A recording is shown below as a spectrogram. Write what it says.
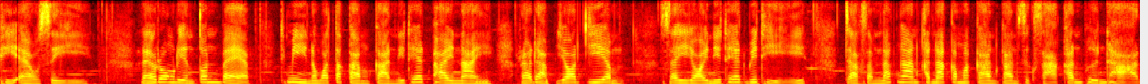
PLC และโรงเรียนต้นแบบที่มีนวัตกรรมการนิเทศภายใน ระดับยอดเยี่ยม ไซย้อยนิเทศวิถี จากสำนักงานคณะกรรมการการศึกษาขั้นพื้นฐาน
